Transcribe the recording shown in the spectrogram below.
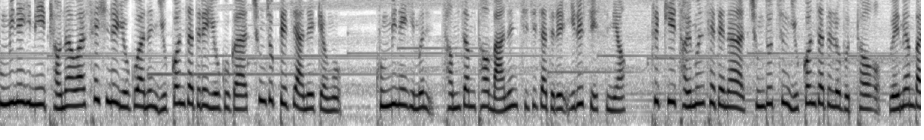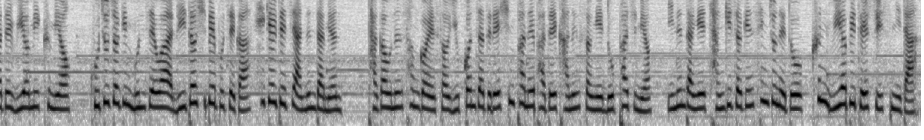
국민의힘이 변화와 쇄신을 요구하는 유권자들의 요구가 충족되지 않을 경우 국민의힘은 점점 더 많은 지지자들을 잃을 수 있으며 특히 젊은 세대나 중도층 유권자들로부터 외면받을 위험이 크며 구조적인 문제와 리더십의 부재가 해결되지 않는다면 다가오는 선거에서 유권자들의 심판을 받을 가능성이 높아지며 이는 당의 장기적인 생존에도 큰 위협이 될 수 있습니다.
